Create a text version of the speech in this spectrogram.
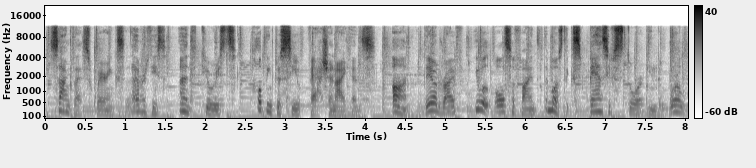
sunglass-wearing celebrities and tourists hoping to see fashion icons. On Rodeo Drive, you will also find the most expensive store in the world,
